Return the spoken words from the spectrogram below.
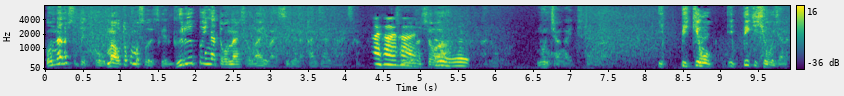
う女の人ってこうまあ男もそうですけどグループになって女の人がワイワイするような感じあるじゃないですか。はいはいはい。その女。人は、うんうん。あののんちゃんが言ってたような一匹お、一匹ヒョウじゃない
